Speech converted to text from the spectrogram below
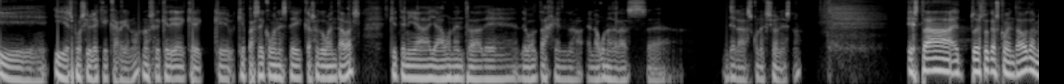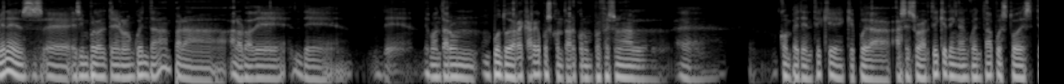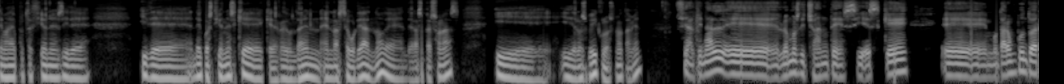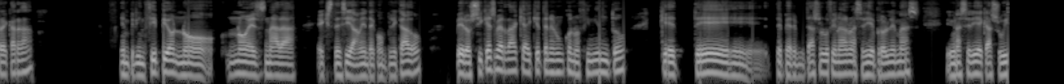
y, es posible que cargue, ¿no? No sé qué que, que- que pase como en este caso que comentabas, que tenía ya una entrada de, voltaje en, en alguna de las, eh, de las conexiones, ¿no? Esta, todo esto que has comentado también es, eh, es importante tenerlo en cuenta para a la hora de, de- montar un, un punto de recarga, pues contar con un profesional eh, competente que, que pueda asesorarte y que tenga en cuenta pues todo este tema de protecciones y de, y de, de cuestiones que, que redundan en, en la seguridad ¿no? de, de las personas y, y de los vehículos ¿no? también. Sí, al final eh, lo hemos dicho antes, si es que eh, montar un punto de recarga en principio no, no es nada excesivamente complicado, pero sí que es verdad que hay que tener un conocimiento que te, te permita solucionar una serie de problemas y una serie de casuísticas.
